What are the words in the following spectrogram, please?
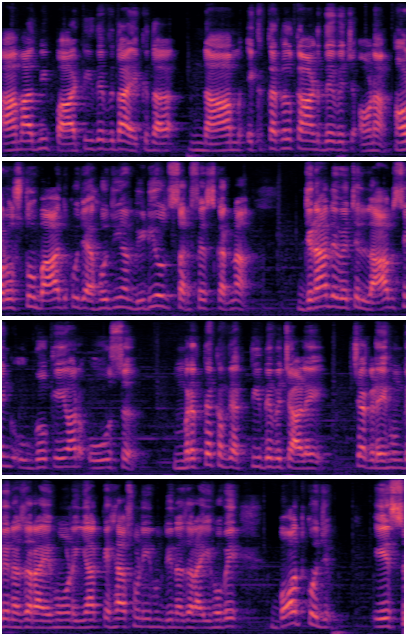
ਆਮ ਆਦਮੀ ਪਾਰਟੀ ਦੇ ਵਿਧਾਇਕ ਦਾ ਨਾਮ ਇੱਕ ਕਤਲकांड ਦੇ ਵਿੱਚ ਆਉਣਾ ਔਰ ਉਸ ਤੋਂ ਬਾਅਦ ਕੁਝ ਇਹੋ ਜਿਹੀਆਂ ਵੀਡੀਓਜ਼ ਸਰਫੇਸ ਕਰਨਾ ਜਿਨ੍ਹਾਂ ਦੇ ਵਿੱਚ ਲਾਭ ਸਿੰਘ ਉਗੋਕੇ ਔਰ ਉਸ ਮ੍ਰਿਤਕ ਵਿਅਕਤੀ ਦੇ ਵਿਚਾਲੇ ਝਗੜੇ ਹੁੰਦੇ ਨਜ਼ਰ ਆਏ ਹੋਣ ਜਾਂ ਕਿਹਾ ਸੁਣੀ ਹੁੰਦੀ ਨਜ਼ਰ ਆਈ ਹੋਵੇ, ਬਹੁਤ ਕੁਝ ਇਸ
